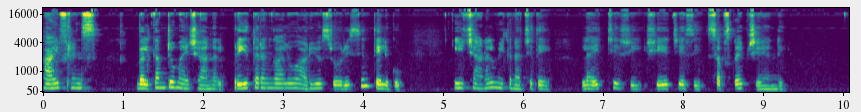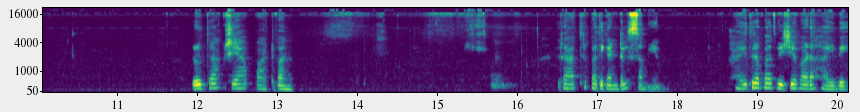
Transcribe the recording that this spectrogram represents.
Hi friends. Welcome to my channel Priyatarangalu audio stories in Telugu. ఈ ఛానల్ మీకు నచ్చితే లైక్ చేసి షేర్ చేసి సబ్స్క్రైబ్ చేయండి. Rudraksha part one. రాత్రి పది గంటల సమయం. హైదరాబాద్ విజయవాడ హైవే.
